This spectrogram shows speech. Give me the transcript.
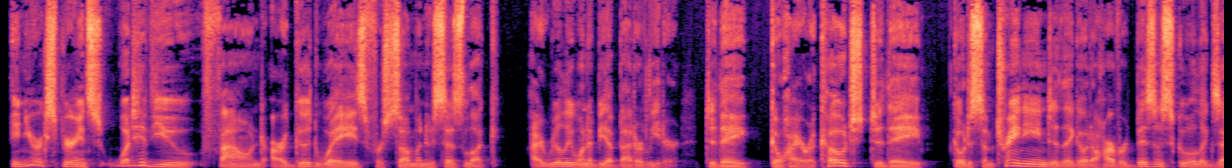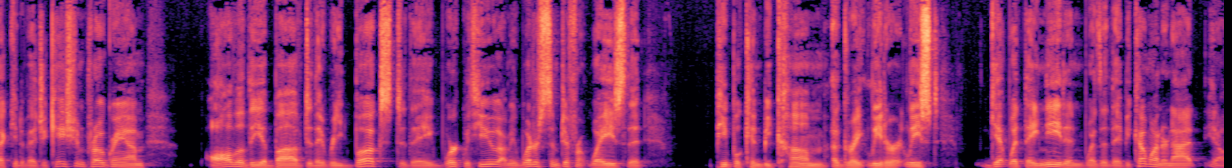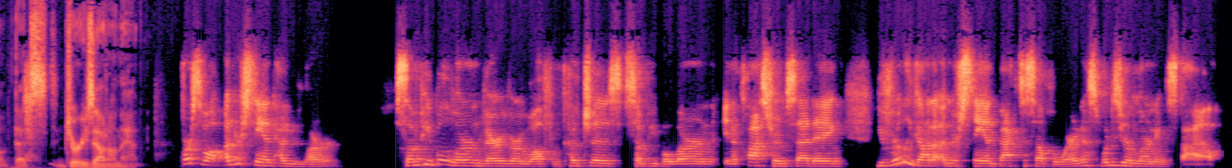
In your experience, what have you found are good ways for someone who says, look, I really want to be a better leader? Do they go hire a coach? Do they go to some training? Do they go to Harvard Business School executive education program? All of the above? Do they read books? Do they work with you? I mean, what are some different ways that people can become a great leader, at least get what they need and whether they become one or not, you know, that's jury's out on that. First of all, understand how you learn. Some people learn very, very well from coaches. Some people learn in a classroom setting. You've really got to understand back to self awareness what is your learning style?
